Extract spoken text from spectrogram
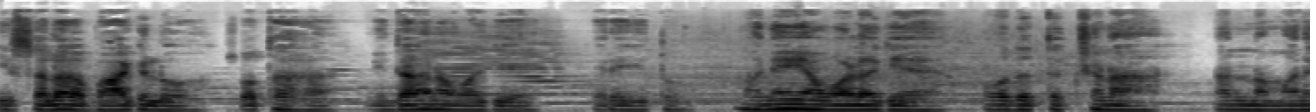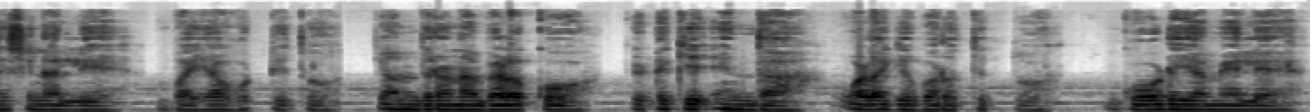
ಈ ಸಲ ಬಾಗಿಲು ಸ್ವತಃ ನಿಧಾನವಾಗಿ ತೆರೆಯಿತು. ಮನೆಯ ಒಳಗೆ ಹೋದ ತಕ್ಷಣ ನನ್ನ ಮನಸ್ಸಿನಲ್ಲಿ ಭಯ ಹುಟ್ಟಿತು. ಚಂದ್ರನ ಬೆಳಕು ಕಿಟಕಿಯಿಂದ ಒಳಗೆ ಬರುತ್ತಿತ್ತು. ಗೋಡೆಯ ಮೇಲೆ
